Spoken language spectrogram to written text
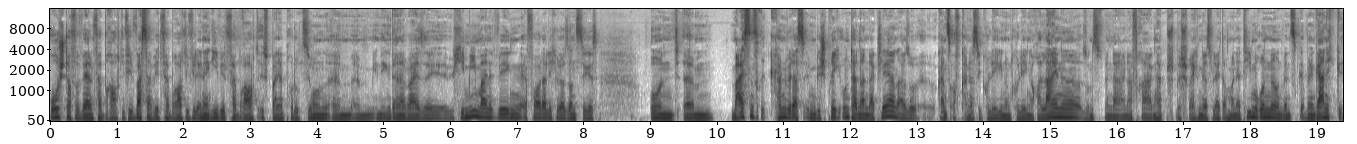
Rohstoffe werden verbraucht, wie viel Wasser wird verbraucht, wie viel Energie wird verbraucht, ist bei der Produktion ähm, ähm in irgendeiner Weise Chemie meinetwegen erforderlich oder sonstiges. Und ähm, Meistens können wir das im Gespräch untereinander klären. Also äh, ganz oft können das die Kolleginnen und Kollegen auch alleine. Sonst, wenn da einer Fragen hat, besprechen wir das vielleicht auch mal in der Teamrunde. Und wenn wir gar nicht äh,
